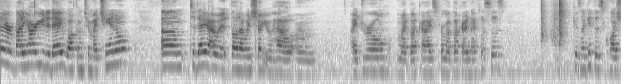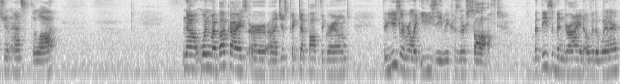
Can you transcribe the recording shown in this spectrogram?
Hey everybody, how are you today? Welcome to my channel. Um, today I would, thought I would show you how um, I drill my buckeyes for my buckeye necklaces. Because I get this question asked a lot. Now, when my buckeyes are uh, just picked up off the ground, they're usually really easy because they're soft. But these have been drying over the winter.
